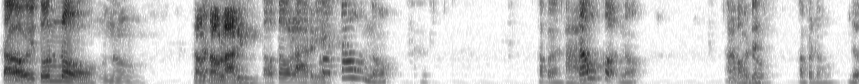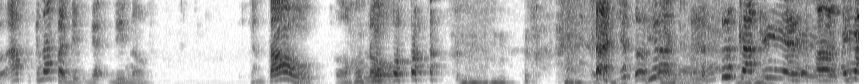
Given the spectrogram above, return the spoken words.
Tahu itu no. no. Tahu-tahu lari. Tahu-tahu lari. kok tahu no Apa? tahu kok no Apa dong? Apa dong? Do, apa kenapa di, gak di no Tahu. oh No. kacau Dia nanya. kaki ya Eh, kita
